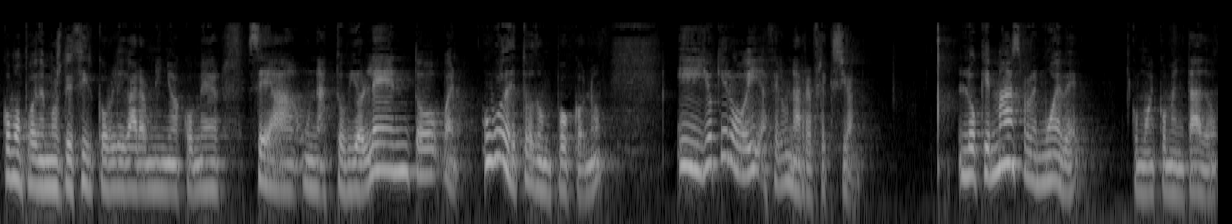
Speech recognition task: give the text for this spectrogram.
cómo podemos decir que obligar a un niño a comer sea un acto violento, bueno, hubo de todo un poco, ¿no? Y yo quiero hoy hacer una reflexión. Lo que más remueve, como he comentado,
